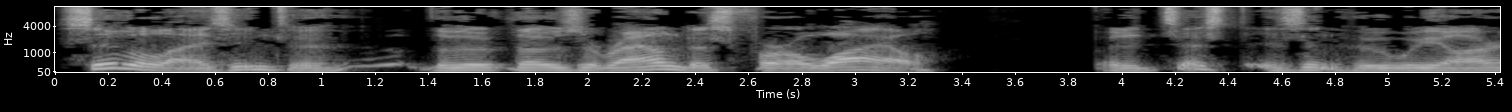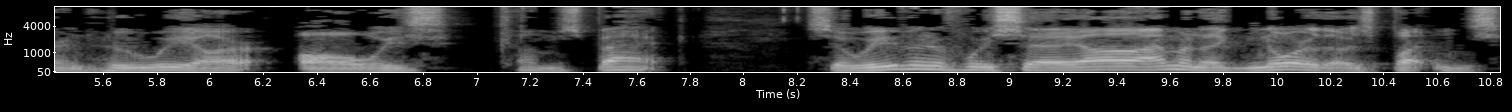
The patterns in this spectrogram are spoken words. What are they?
civilizing to the, those around us for a while, but it just isn't who we are, and who we are always comes back. So even if we say, Oh, I'm going to ignore those buttons,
